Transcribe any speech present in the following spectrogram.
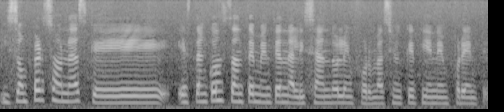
y son personas que están constantemente analizando la información que tienen enfrente.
